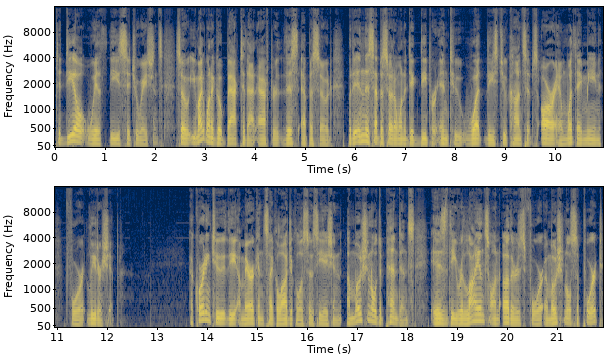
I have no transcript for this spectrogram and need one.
to deal with these situations. So you might want to go back to that after this episode. But in this episode, I want to dig deeper into what these two concepts are and what they mean for leadership. According to the American Psychological Association, emotional dependence is the reliance on others for emotional support,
